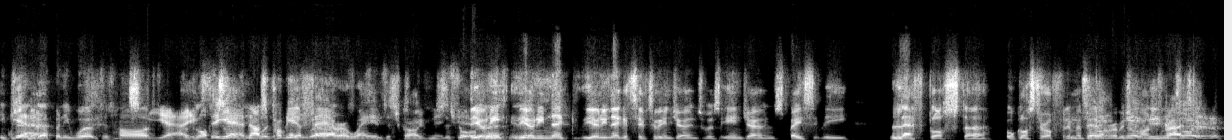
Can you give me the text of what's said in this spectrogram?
He turned yeah. up and he worked as hard. Yeah, yeah, that's probably a fairer way of describing it. The, the only, the only, neg- the only negative to Ian Jones was Ian Jones basically left Gloucester, or Gloucester offered him a bit of a rubbish no, contract.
